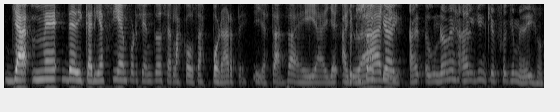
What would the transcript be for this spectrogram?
Ya me dedicaría 100% a hacer las cosas por arte y ya está, ¿sabes? Y a, a- Pero tú sabes ayudar. que y- hay, hay- una vez alguien que fue que me dijo,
